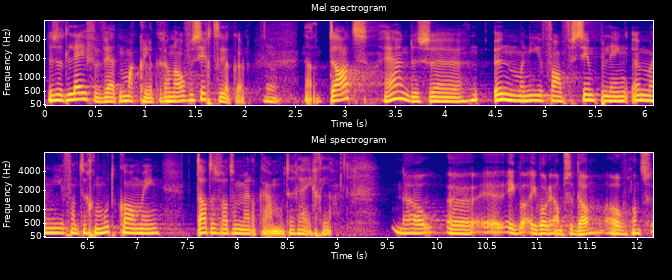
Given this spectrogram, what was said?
Dus het leven werd makkelijker en overzichtelijker. Ja. Nou, dat, hè, dus uh, een manier van versimpeling, een manier van tegemoetkoming, dat is wat we met elkaar moeten regelen. Nou, uh, ik, ik, woon in Amsterdam overigens.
